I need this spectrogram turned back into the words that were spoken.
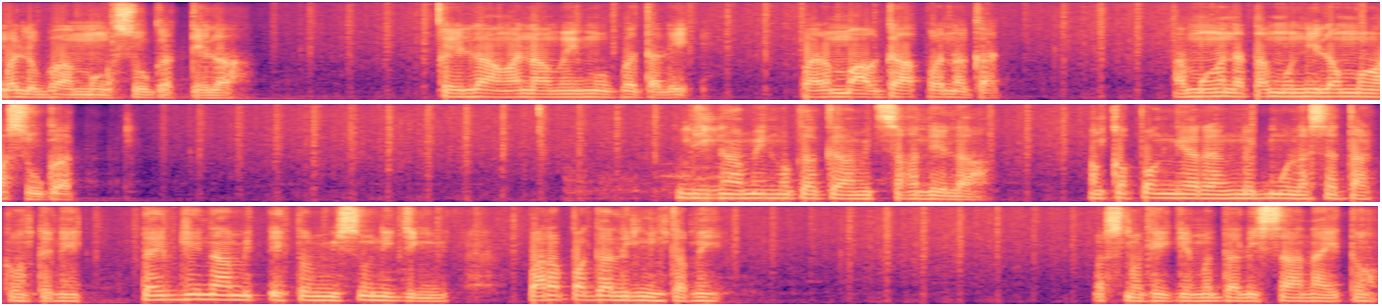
Malubha mga sugat nila. Kailangan namin magpadali para maagapan agad ang mga natamo nilang mga sugat. Hindi namin magagamit sa kanila ang kapangyarihang nagmula sa Dark Continent dahil ginamit ito mismo ni Jing para pagalingin kami. Mas magiging madali sana ito.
